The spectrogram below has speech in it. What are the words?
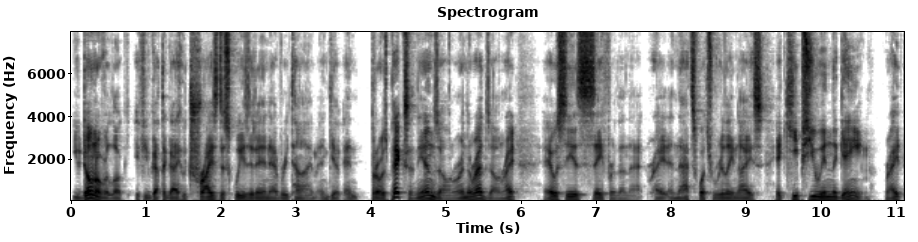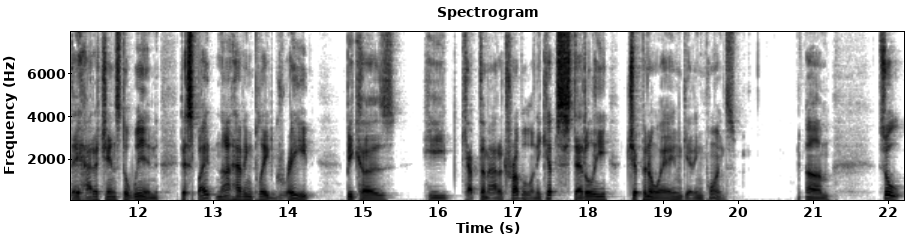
you don't overlook if you've got the guy who tries to squeeze it in every time and give and throws picks in the end zone or in the red zone, right? AOC is safer than that, right? And that's what's really nice. It keeps you in the game, right? They had a chance to win despite not having played great because he kept them out of trouble and he kept steadily chipping away and getting points. Um, so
